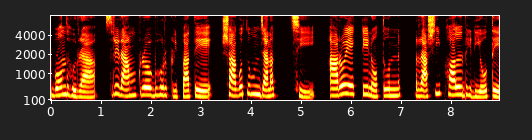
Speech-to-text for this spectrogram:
বন্ধুরা, শ্রীরামপ্রভুর কৃপাতে স্বাগতম জানাচ্ছি আরও একটি নতুন রাশিফল ভিডিওতে।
